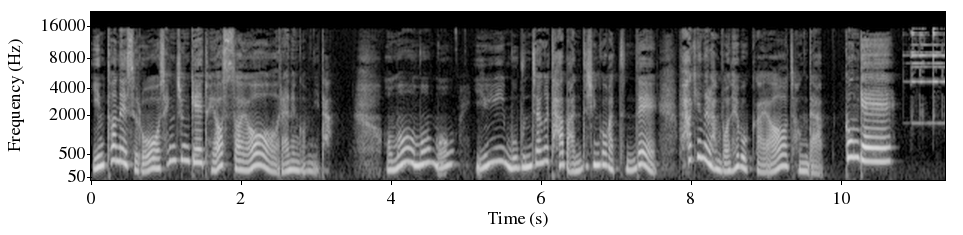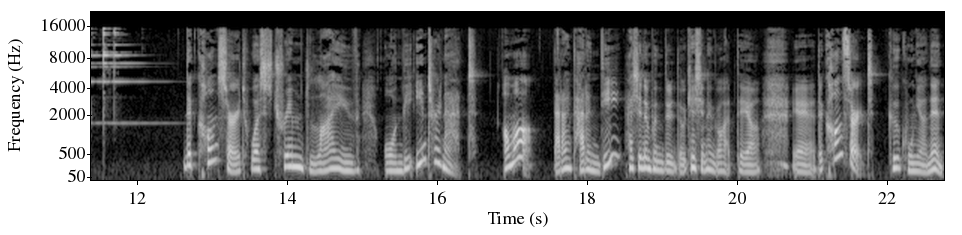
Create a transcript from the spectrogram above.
인터넷으로 생중계되었어요. 라는 겁니다. 어머, 어머, 뭐, 이 뭐 문장을 다 만드신 것 같은데 확인을 한번 해볼까요? 정답 공개! The concert was streamed live on the internet. 어머, 나랑 다른디? 하시는 분들도 계시는 것 같아요. 예, the concert, 그 공연은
